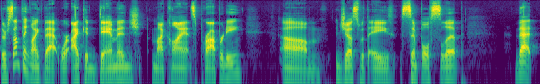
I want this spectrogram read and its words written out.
there's something like that where I could damage my client's property um, just with a simple slip, that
